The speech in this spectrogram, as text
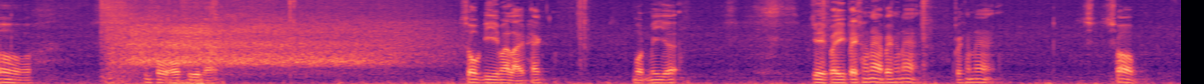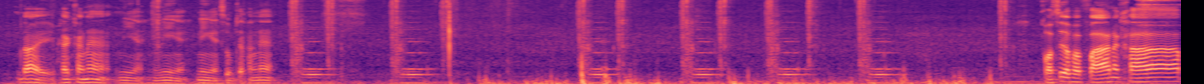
โอ้พี่โฟเอาคืนแล้วโชคดีมาหลายแพ็คหมดไม่เยอะโอเคไปไปข้างหน้าไปข้างหน้า ไปข้างหน้าชชอบได้แพ็คข้างหน้านี่ไงนี่ไงนี่ไงสุ่มจากข้างหน้าขอเสื้อฟ้านะครับ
